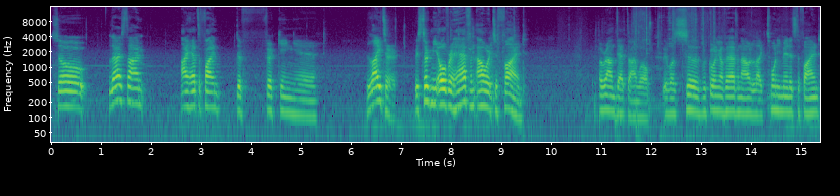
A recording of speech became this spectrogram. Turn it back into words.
So, last time I had to find the fucking uh, lighter, which took me over half an hour to find. Around that time, well, it was uh, recording of half an hour, like 20 minutes to find.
